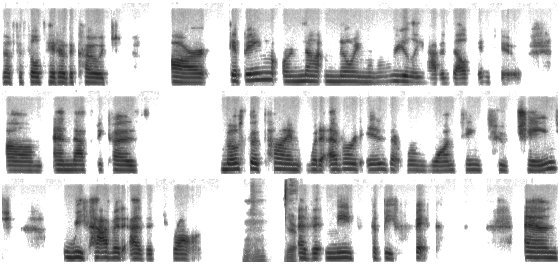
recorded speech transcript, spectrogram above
the facilitator, the coach, are skipping or not knowing really how to delve into. Um, and that's because most of the time, whatever it is that we're wanting to change, we have it as it's wrong, mm-hmm. yep. as it needs to be fixed. And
